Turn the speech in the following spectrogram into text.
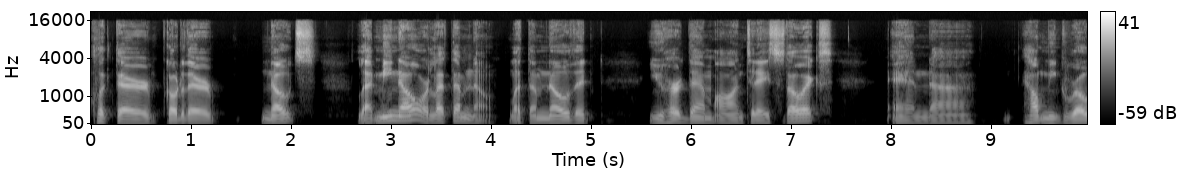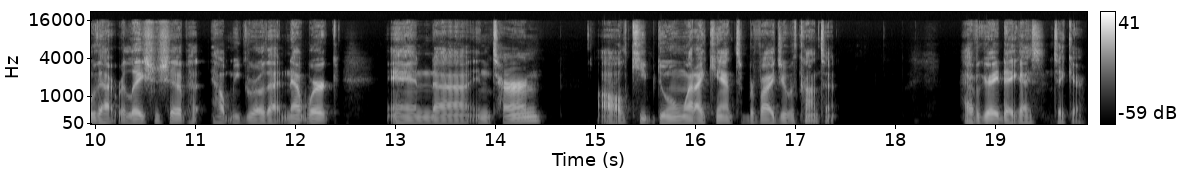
click their go to their notes. Let me know or let them know. Let them know that you heard them on today's Stoics, and uh, help me grow that relationship. Help me grow that network and uh, in turn, I'll keep doing what I can to provide you with content. Have a great day, guys. Take care.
